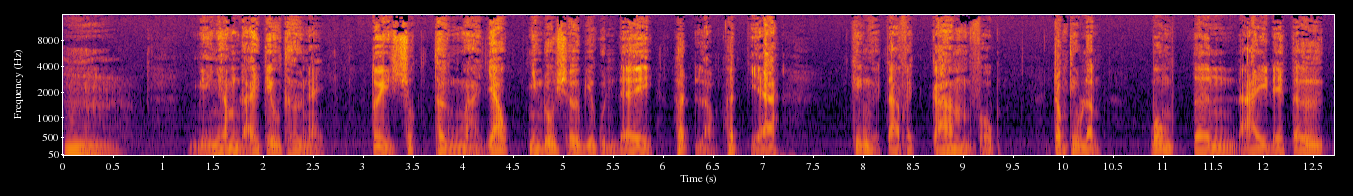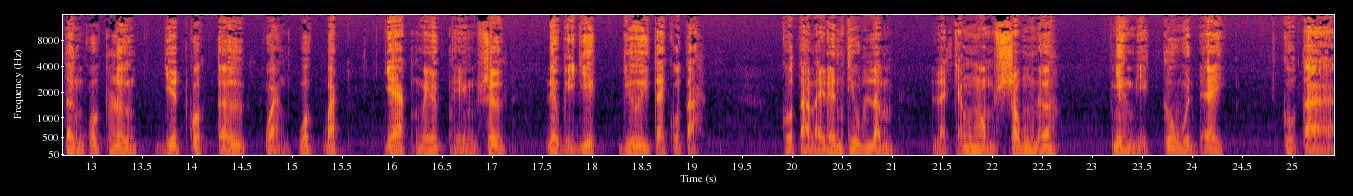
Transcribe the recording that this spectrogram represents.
Hmm, Vị nhầm đại tiểu thư này Tuy xuất thân mà giáo Nhưng đối xử với Quỳnh Đệ Hết lòng hết dạ. Khiến người ta phải cam phục Trong thiếu lâm bốn tên đại đệ tử Tần Quốc Lương, Dịch Quốc Tử, Hoàng Quốc Bách, Giác Nguyệt Thiền Sư đều bị giết dưới tay cô ta. Cô ta lại đến thiếu lâm là chẳng mong sống nữa. Nhưng việc cứu huynh đệ, cô ta,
